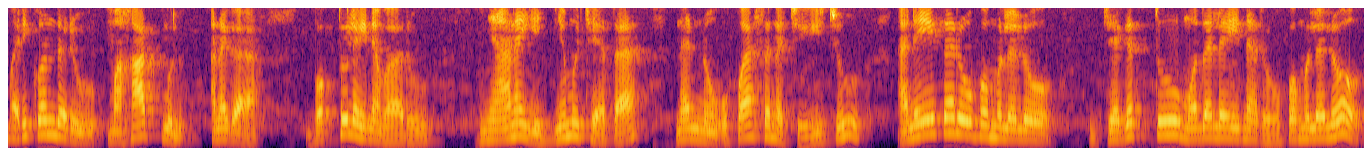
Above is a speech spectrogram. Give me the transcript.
మరికొందరు మహాత్ములు అనగా భక్తులైన వారు జ్ఞాన యజ్ఞము చేత నన్ను ఉపాసన చేయుచు అనేక రూపములలో జగత్తు మొదలైన రూపములలో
